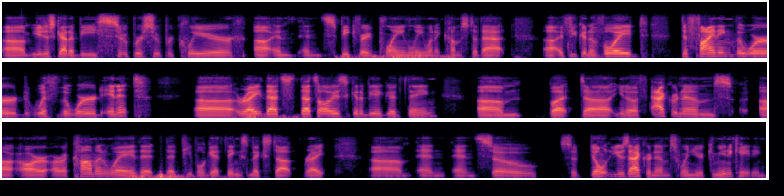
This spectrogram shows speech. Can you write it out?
um, you just got to be super, super clear uh, and and speak very plainly when it comes to that. Uh, if you can avoid defining the word with the word in it, uh, right? That's that's always going to be a good thing. Um, but uh, you know, if acronyms are, are, are a common way that that people get things mixed up, right? Um, and and so so don't use acronyms when you're communicating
